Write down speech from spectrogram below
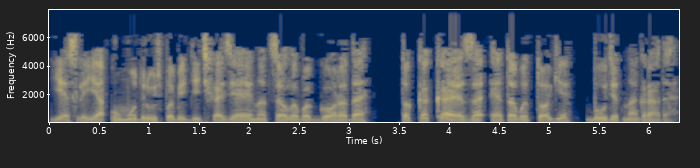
если я умудрюсь победить хозяина целого города, то какая за это в итоге будет награда?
